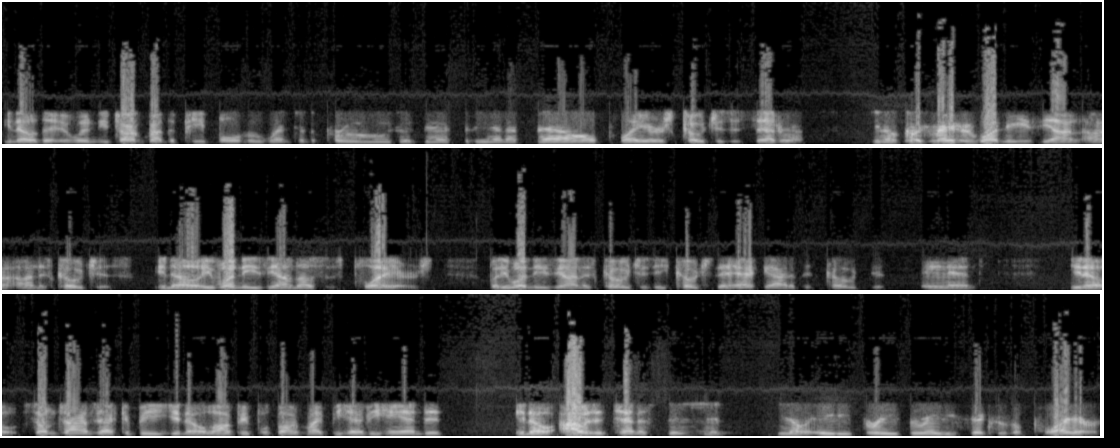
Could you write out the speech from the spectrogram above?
you know, the, when you talk about the people who went to the pros, who advanced to the NFL, players, coaches, etc. You know, Coach Majors wasn't easy on, on on his coaches. You know, he wasn't easy on us as players but he wasn't easy on his coaches. He coached the heck out of his coaches, and you know sometimes that could be you know a lot of people thought it might be heavy handed. You know, I was at Tennessee in you know '83 through '86 as a player.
